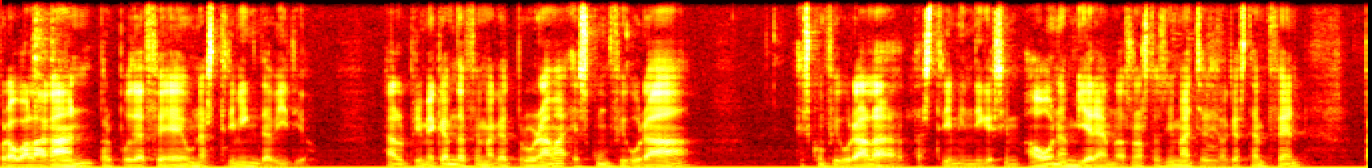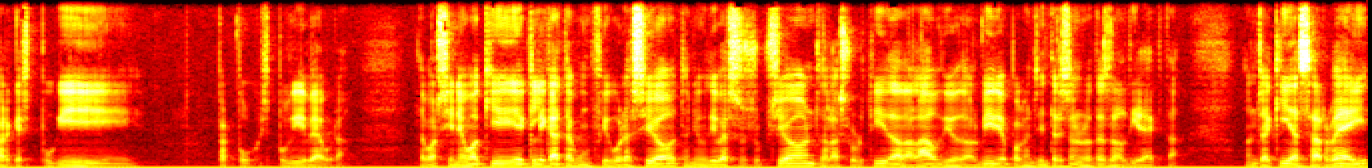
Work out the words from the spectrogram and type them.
prou elegant per poder fer un streaming de vídeo. El primer que hem de fer amb aquest programa és configurar és configurar l'streaming, diguéssim, a on enviarem les nostres imatges i el que estem fent perquè es pugui, per es pugui veure. Llavors, si aneu aquí he clicat a configuració, teniu diverses opcions, de la sortida, de l'àudio, del vídeo, però que ens interessa a nosaltres el directe. Doncs aquí a servei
